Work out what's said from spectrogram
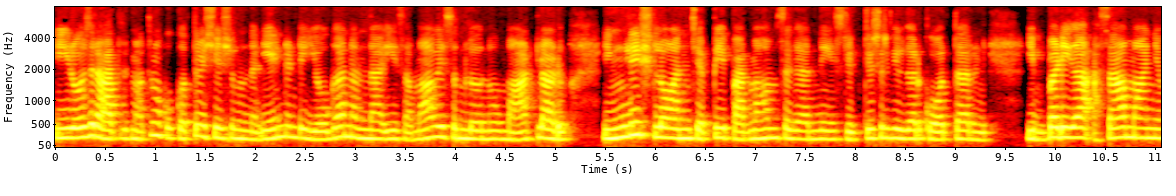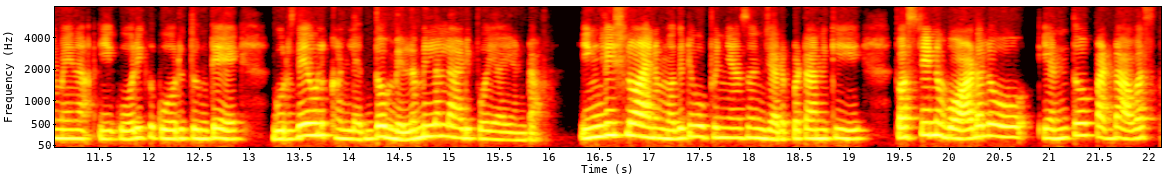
ఈ రోజు రాత్రి మాత్రం ఒక కొత్త విశేషం ఉందండి. ఏంటంటే యోగానంద ఈ సమావేశంలోనూ మాట్లాడు ఇంగ్లీష్లో అని చెప్పి పరమహంస గారిని శ్రీకృష్ణగిరి గారు కోరుతారని ఇబ్బడిగా అసామాన్యమైన ఈ కోరిక కోరుతుంటే గురుదేవులు కళ్ళు ఎంతో మిల్లమిల్లలాడిపోయాయంట. ఇంగ్లీష్లో ఆయన మొదటి ఉపన్యాసం జరపటానికి ఫస్ట్ ఈయన ఓడలో ఎంతో పడ్డ అవస్థ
